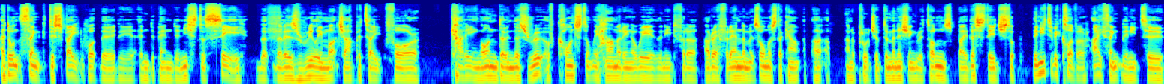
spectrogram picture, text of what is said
I don't think, despite what the, the independentistas say, that there is really much appetite for carrying on down this route of constantly hammering away at the need for a, a referendum. It's almost a, a, an approach of diminishing returns by this stage. So they need to be clever. I think they need to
